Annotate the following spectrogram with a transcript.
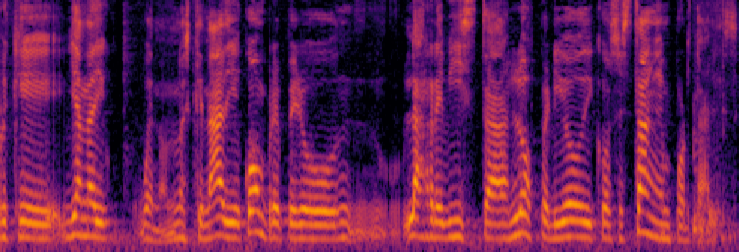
Porque ya nadie, bueno, no es que nadie compre, pero las revistas, los periódicos están en portales.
